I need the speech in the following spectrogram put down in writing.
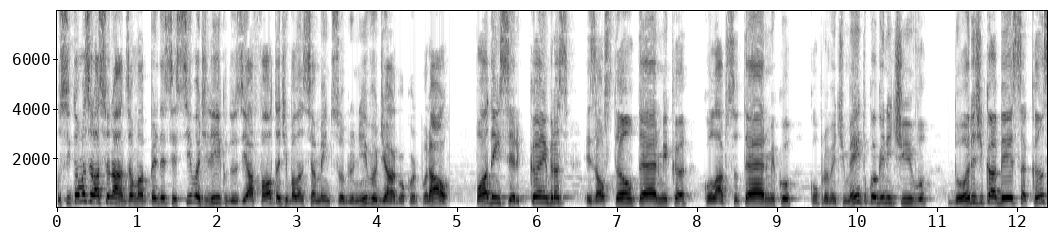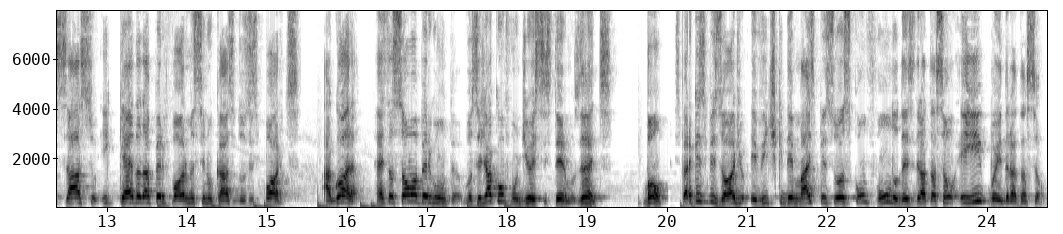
Os sintomas relacionados a uma perda excessiva de líquidos e a falta de balanceamento sobre o nível de água corporal podem ser cãibras, exaustão térmica, colapso térmico, comprometimento cognitivo, dores de cabeça, cansaço e queda da performance no caso dos esportes. Agora, resta só uma pergunta: você já confundiu esses termos antes? Bom, espero que esse episódio evite que demais pessoas confundam desidratação e hipoidratação,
